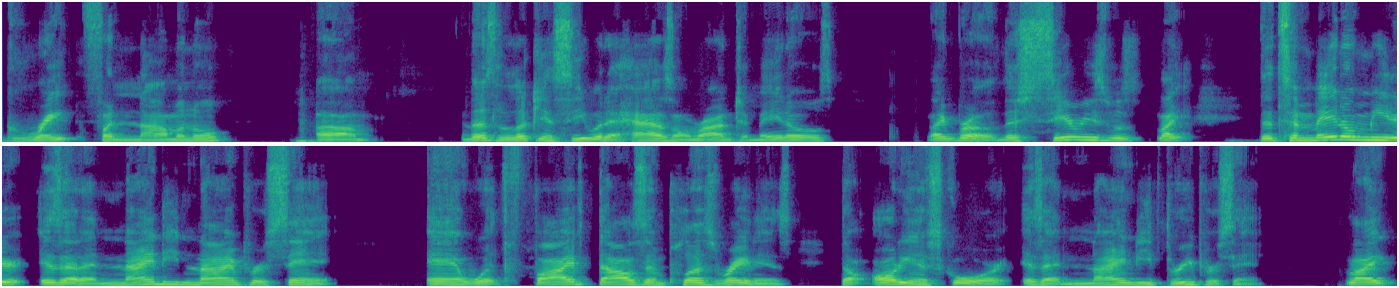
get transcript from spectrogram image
great, phenomenal. Um, let's look and see what it has on Rotten Tomatoes. Like, bro, the series was like the tomato meter is at a 99%, and with 5,000 plus ratings, the audience score is at 93%. Like,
